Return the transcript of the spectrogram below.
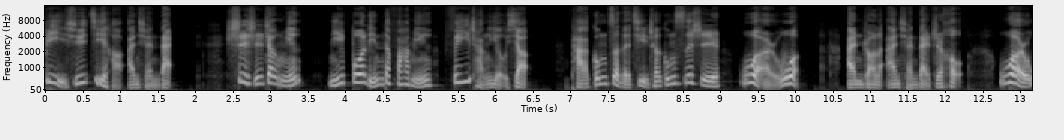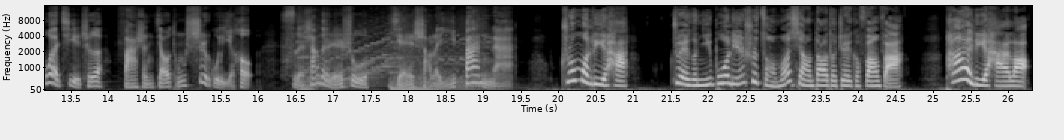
必须系好安全带。事实证明，尼波林的发明非常有效。他工作的汽车公司是沃尔沃，安装了安全带之后，沃尔沃汽车发生交通事故以后，死伤的人数减少了一半呢。这么厉害！这个尼波林是怎么想到的这个方法？太厉害了！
